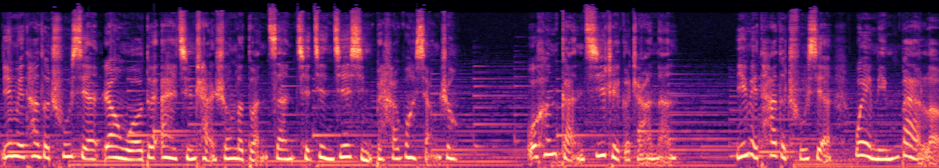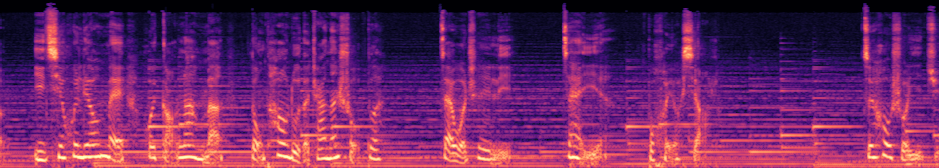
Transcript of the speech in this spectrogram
因为他的出现让我对爱情产生了短暂且间接性被害妄想症。我很感激这个渣男，因为他的出现，我也明白了一切会撩妹、会搞浪漫、懂套路的渣男手段，在我这里再也不会有效了。最后说一句，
